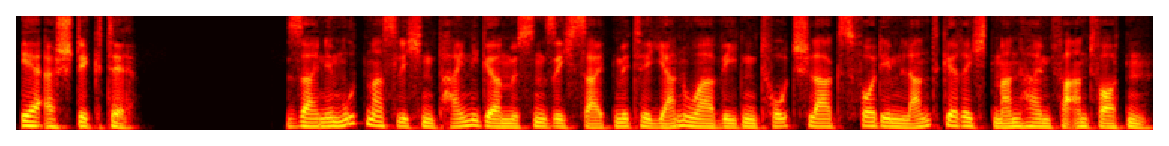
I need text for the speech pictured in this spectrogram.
Er erstickte. Seine mutmaßlichen Peiniger müssen sich seit Mitte Januar wegen Totschlags vor dem Landgericht Mannheim verantworten.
